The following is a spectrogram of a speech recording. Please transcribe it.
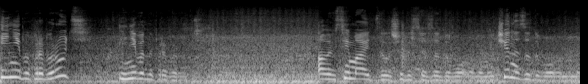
і ніби приберуть, і ніби не приберуть. Але всі мають залишитися задоволеними чи незадоволеними.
